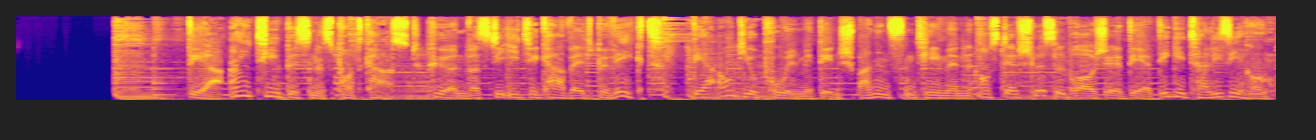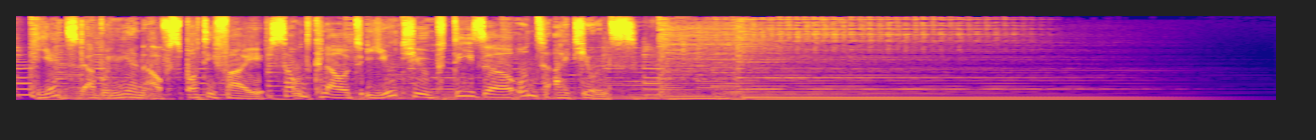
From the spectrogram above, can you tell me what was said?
Der IT-Business Podcast. Hören, was die ITK-Welt bewegt. Der Audiopool mit den spannendsten Themen aus der Schlüsselbranche der Digitalisierung. Jetzt abonnieren auf Spotify, Soundcloud, YouTube, Deezer und iTunes.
